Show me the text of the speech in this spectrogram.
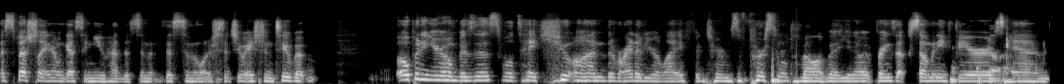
especially i'm guessing you had this this similar situation too but opening your own business will take you on the ride of your life in terms of personal development. You know, it brings up so many fears and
